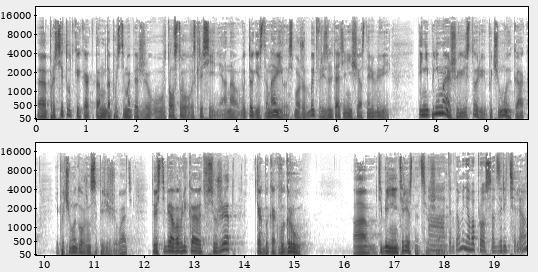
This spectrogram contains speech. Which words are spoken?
э, проституткой, как там, допустим, опять же, у Толстого «Воскресенье». Она в итоге становилась, может быть, в результате несчастной любви. Ты не понимаешь ее историю, почему и как, и почему должен сопереживать. То есть тебя вовлекают в сюжет, как бы как в игру, а тебе не интересно это совершенно. А, тогда у меня вопрос от зрителя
